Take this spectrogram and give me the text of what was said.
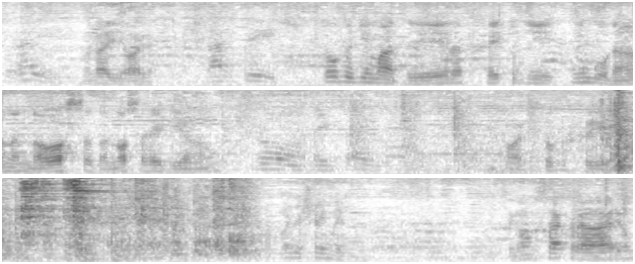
por aí. Olha aí, olha. Tá triste. Todo de madeira, feito de imburana, nossa, da nossa região. Pronto, é isso aí. Olha, tudo feito. Pode deixar aí mesmo. Esse aqui é um sacrário.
